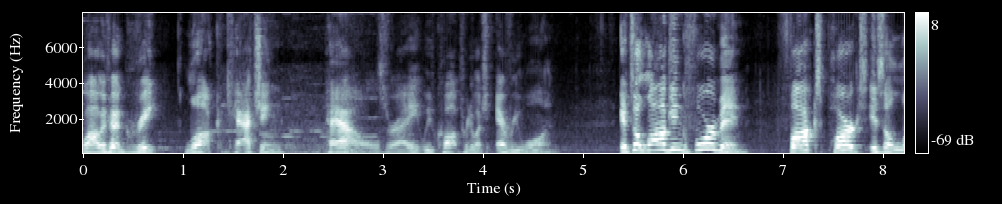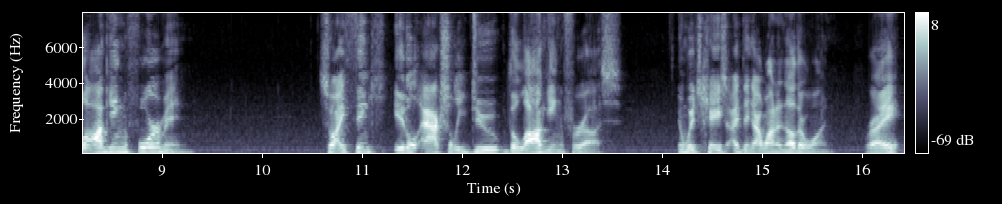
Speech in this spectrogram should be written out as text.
Wow, we've had great luck catching pals, right? We've caught pretty much every one. It's a logging foreman. Foxparks is a logging foreman. So I think it'll actually do the logging for us. In which case, I think I want another one, right?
